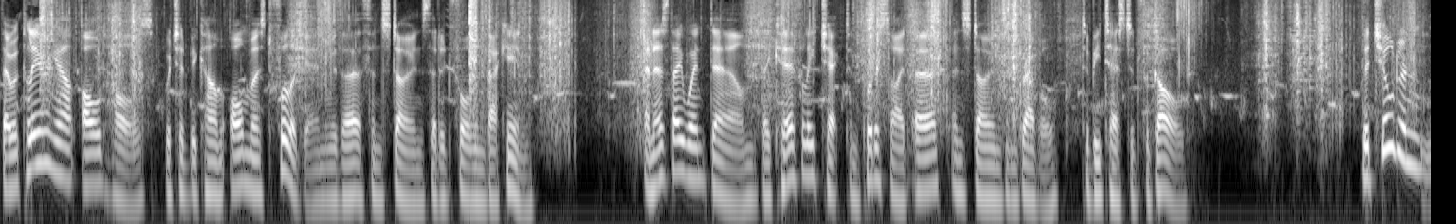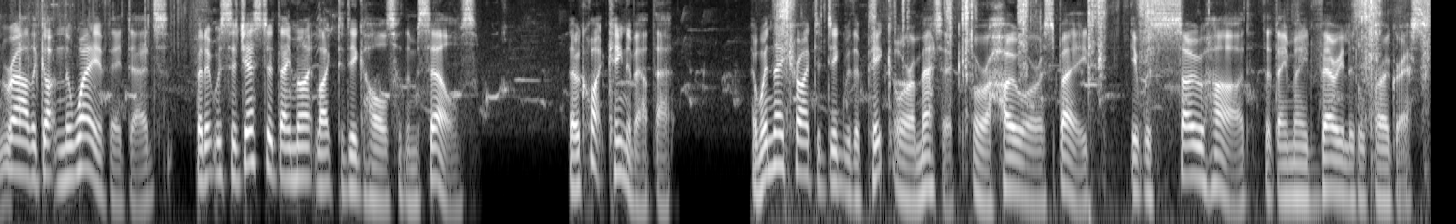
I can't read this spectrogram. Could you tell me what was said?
They were clearing out old holes which had become almost full again with earth and stones that had fallen back in. And as they went down, they carefully checked and put aside earth and stones and gravel to be tested for gold. The children rather got in the way of their dads, but it was suggested they might like to dig holes for themselves. They were quite keen about that. And when they tried to dig with a pick or a mattock or a hoe or a spade, it was so hard that they made very little progress.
